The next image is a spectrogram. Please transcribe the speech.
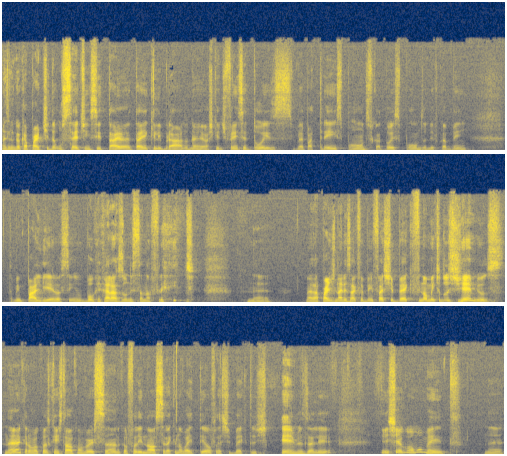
Mas é legal que a partida, o set em si tá, tá equilibrado, né? Eu acho que a diferença é 2, vai pra 3 pontos, fica 2 pontos ali, fica bem, tá bem palheiro, assim. O bom que a Karazuno está na frente, né? Mas a parte de Narizaki foi bem flashback, finalmente, dos gêmeos, né? Que era uma coisa que a gente tava conversando, que eu falei, nossa, será que não vai ter o flashback dos gêmeos ali? E chegou o momento, né?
